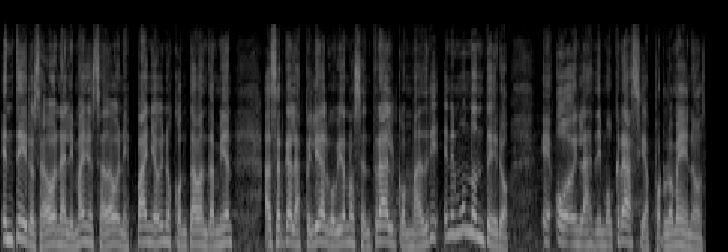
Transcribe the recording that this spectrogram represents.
entero, se ha dado en Alemania, se ha dado en España, hoy nos contaban también acerca de las peleas del gobierno central con Madrid, en el mundo entero, eh, o en las democracias por lo menos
